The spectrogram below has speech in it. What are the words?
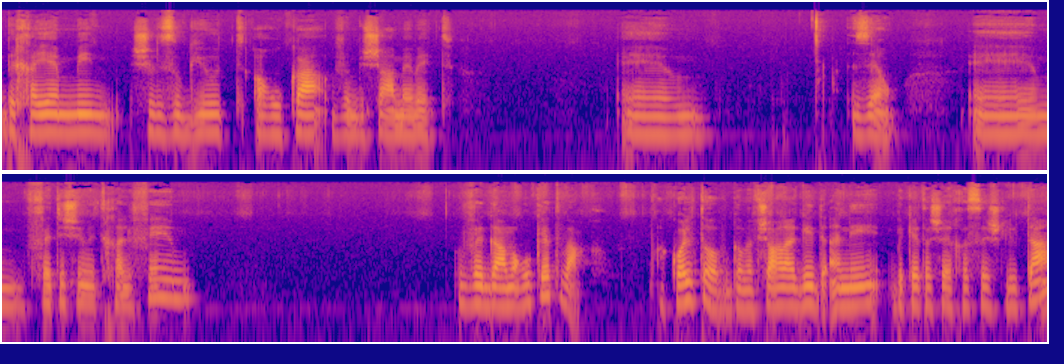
בחיי מין של זוגיות ארוכה ומשעממת. אמ, זהו. אמ, פטישים מתחלפים, וגם ארוכי טווח. הכל טוב. גם אפשר להגיד, אני בקטע של יחסי שליטה,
